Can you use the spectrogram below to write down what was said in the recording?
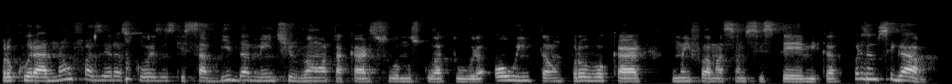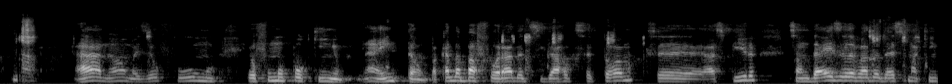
procurar não fazer as coisas que sabidamente vão atacar sua musculatura ou então provocar uma inflamação sistêmica, por exemplo, cigarro. Ah, não, mas eu fumo, eu fumo pouquinho. É, então, para cada baforada de cigarro que você toma, que você aspira, são 10 elevado a 15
